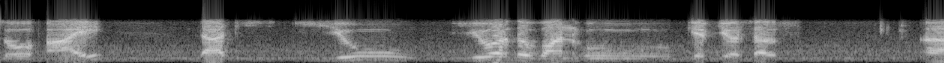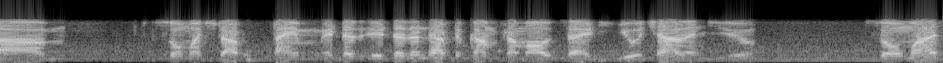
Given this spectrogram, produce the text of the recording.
so high that you you are the one who give yourself um, so much tough time. It does it doesn't have to come from outside. You challenge you so much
